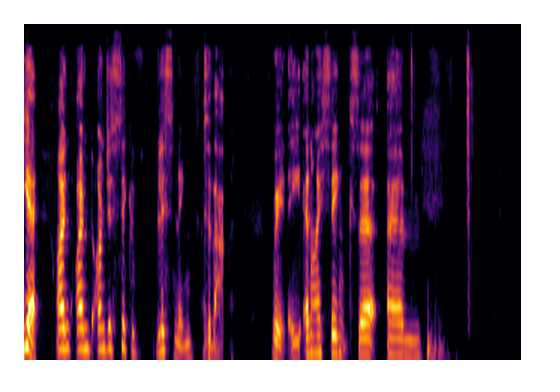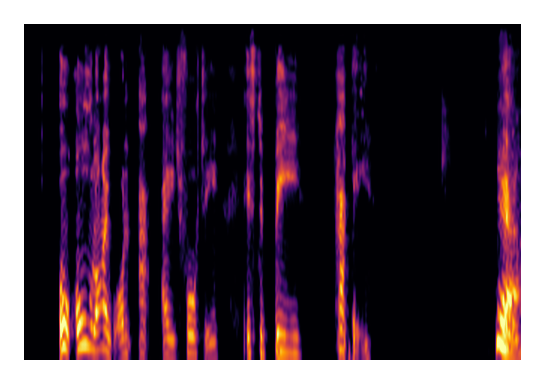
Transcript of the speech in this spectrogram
Yeah, I'm I'm I'm just sick of listening to that, really, and I think that um, all all I want at age 40 is to be happy Yeah.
